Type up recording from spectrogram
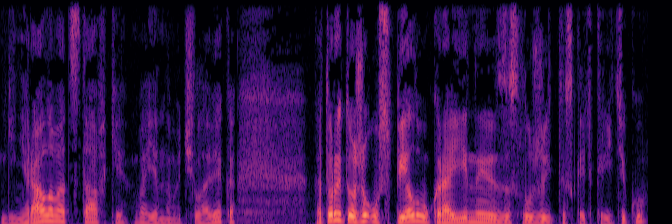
генерала в отставке, военного человека, который тоже успел у Украины заслужить, так сказать, критику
